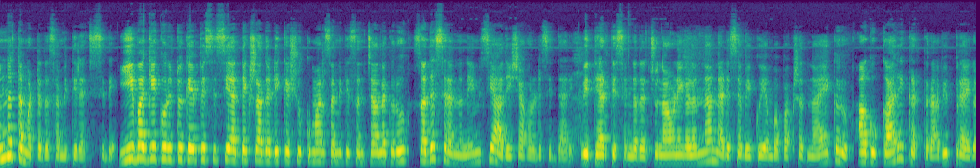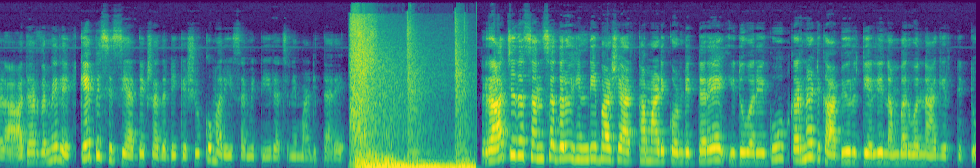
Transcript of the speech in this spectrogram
ಉನ್ನತ ಮಟ್ಟದ ಸಮಿತಿ ರಚಿಸಿದೆ. ಈ ಬಗ್ಗೆ ಕುರಿತು ಕೆಪಿಸಿಸಿ ಅಧ್ಯಕ್ಷರಾದ ಡಿಕೆ ಶಿವಕುಮಾರ್ ಸಮಿತಿ ಸಂಚಾಲಕರು ಸದಸ್ಯರನ್ನು ನೇಮಿಸಿ ಆದೇಶ ಹೊರಡಿಸಿದ್ದಾರೆ. ವಿದ್ಯಾರ್ಥಿ ಸಂಘದ ಚುನಾವಣೆಗಳನ್ನ ನಡೆಸಬೇಕು ಎಂಬ ಪಕ್ಷದ ನಾಯಕರು ಹಾಗೂ ಕಾರ್ಯಕರ್ತರ ಅಭಿಪ್ರಾಯಗಳ ಆಧಾರದ ಮೇಲೆ ಕೆಪಿಸಿಸಿ ಅಧ್ಯಕ್ಷರಾದ ಡಿಕೆ ಶಿವಕುಮಾರ್ ಈ ಸಮಿತಿ ರಚನೆ ಮಾಡಿದ್ದಾರೆ. ರಾಜ್ಯದ ಸಂಸದರು ಹಿಂದಿ ಭಾಷೆ ಅರ್ಥ ಮಾಡಿಕೊಂಡಿದ್ದರೆ ಇದುವರೆಗೂ ಕರ್ನಾಟಕ ಅಭಿವೃದ್ಧಿಯಲ್ಲಿ ನಂಬರ್ ಒನ್ ಆಗಿರ್ತಿತ್ತು.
